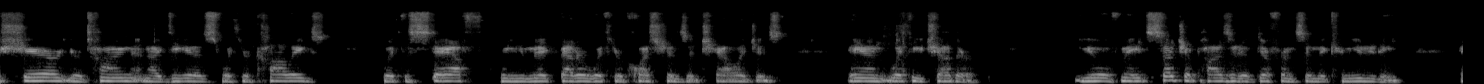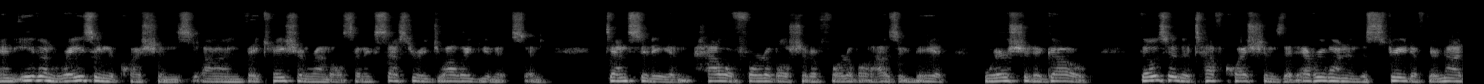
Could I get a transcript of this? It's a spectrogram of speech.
share your time and ideas with your colleagues, with the staff, whom you make better with your questions and challenges, and with each other. You have made such a positive difference in the community. And even raising the questions on vacation rentals and accessory dwelling units and density and how affordable should affordable housing be and where should it go those are the tough questions that everyone in the street, if they're not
